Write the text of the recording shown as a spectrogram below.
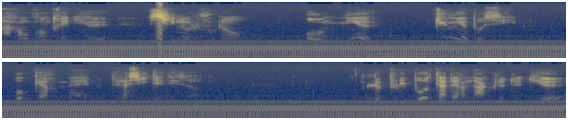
à rencontrer Dieu, si nous le voulons, au mieux, du mieux possible, au cœur même de la cité des hommes. Le plus beau tabernacle de Dieu,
